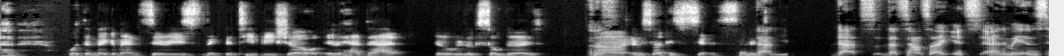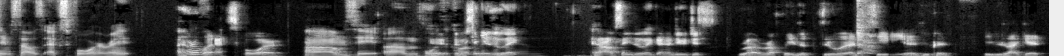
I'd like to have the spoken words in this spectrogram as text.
what the Mega Man series, like the TV show. If it had that, it would look so good. Uh, let me see if I can send it That- to you. That's that sounds like it's animated in the same style as X Four, right? I know about X4. Um, Let's see. Um, what Here, let me send you the link. and I'll send you the link, and then you just uh, roughly look through it and see if you could, if you like it.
